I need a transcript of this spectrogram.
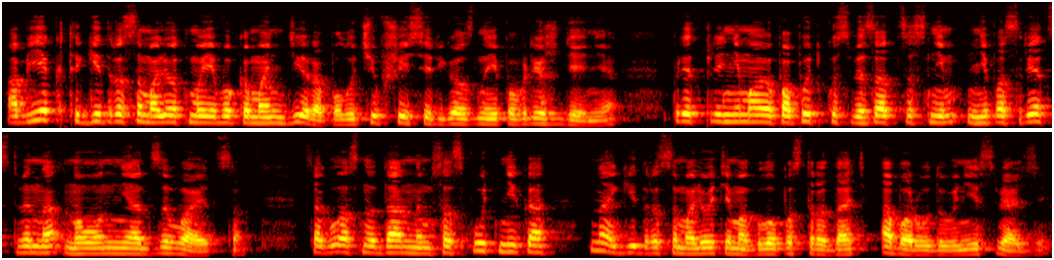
Объект – гидросамолет моего командира, получивший серьезные повреждения. Предпринимаю попытку связаться с ним непосредственно, но он не отзывается. Согласно данным со спутника, на гидросамолете могло пострадать оборудование связи.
